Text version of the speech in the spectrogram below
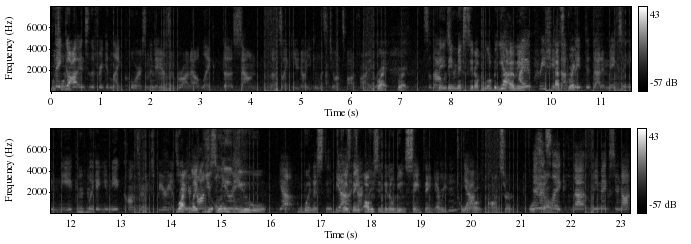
which they got into the freaking like chorus and the Mhm. dance and brought out like the sound that's like you know you can listen to on Spotify. Like, right right So that they was they freaking- mixed it up a little bit yeah I mean I appreciate that's that, great. that they did that. It makes it unique, Mhm. like a unique concert experience. right like you only hearing- you Yeah, witnessed it Yeah, because they obviously they don't do the same thing every Mhm, tour yeah. or concert or and show it's like that remix. You're not.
